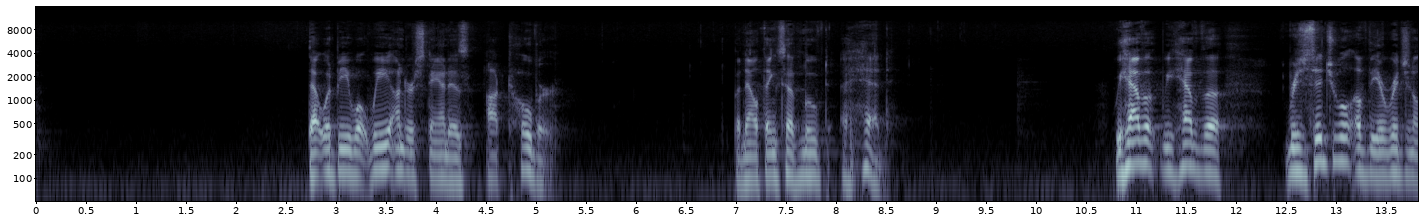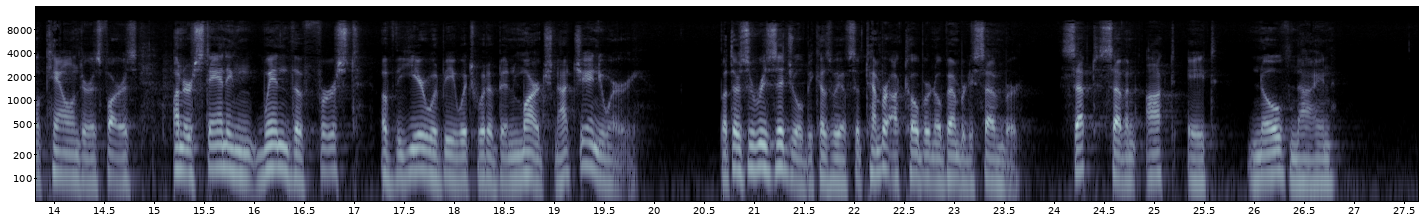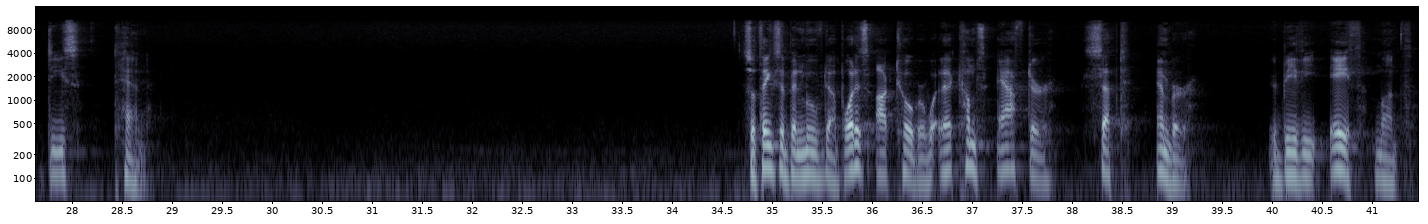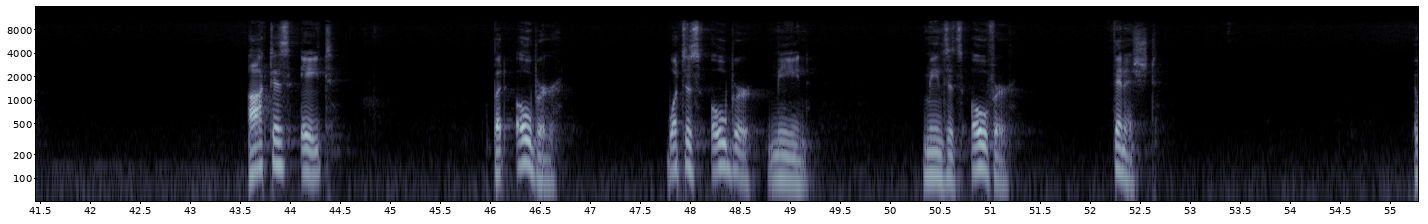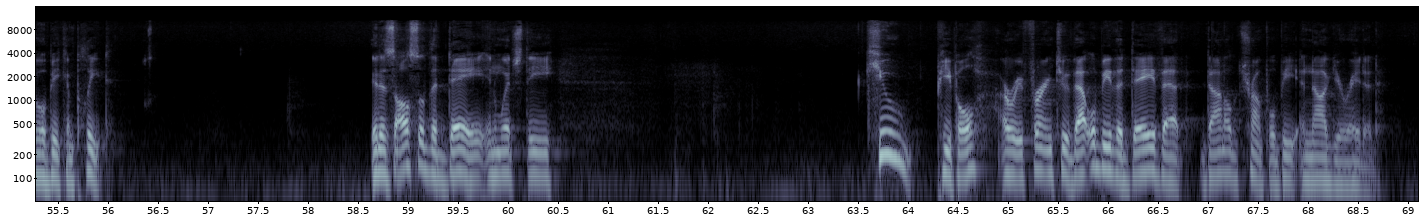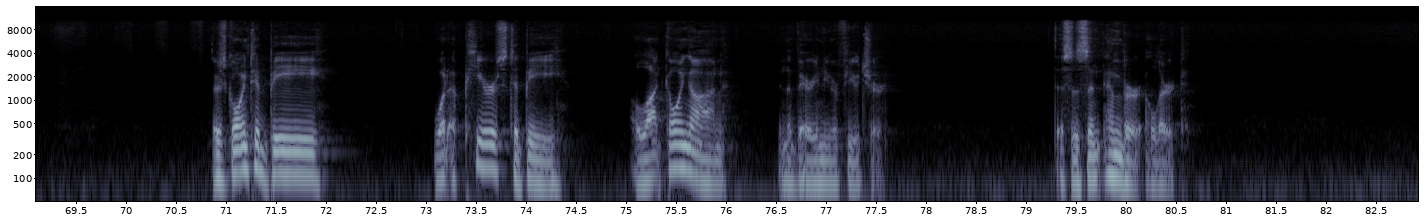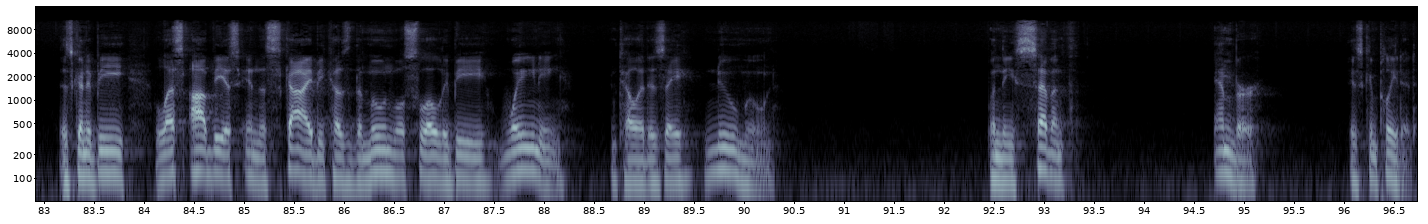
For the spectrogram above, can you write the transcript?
That would be what we understand as October. But now things have moved ahead. We have, a, we have the residual of the original calendar as far as understanding when the first of the year would be, which would have been March, not January. But there's a residual because we have September, October, November, December. Sept 7, Oct 8, Nov 9, Dec 10. So things have been moved up. What is October? What, that comes after September. It would be the eighth month. Oct is eight, but Ober, what does Ober mean? It means it's over, finished. It will be complete. It is also the day in which the Q people are referring to. That will be the day that Donald Trump will be inaugurated. There's going to be what appears to be a lot going on in the very near future. This is an ember alert. It's going to be less obvious in the sky because the moon will slowly be waning until it is a new moon. When the seventh ember is completed.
